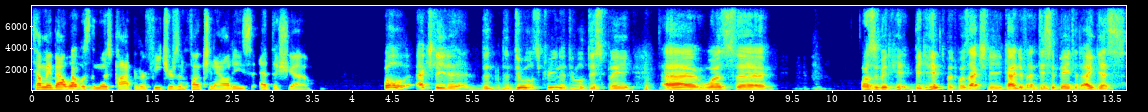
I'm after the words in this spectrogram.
tell me about what was the most popular features and functionalities at the show. Well, actually, the, the, the dual screen, the dual display uh, was uh, was a bit hit, big hit, but was actually kind of anticipated, I guess.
